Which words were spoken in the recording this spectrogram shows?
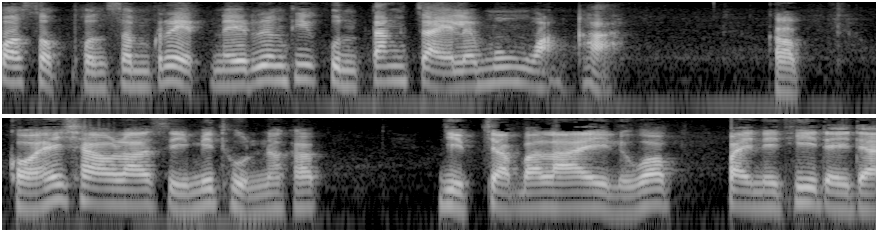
ประสบผลสำเร็จในเรื่องที่คุณตั้งใจและมุ่งหวังค่ะ ครับ ขอให้ชาวราศีมิถุนนะครับ หยิบจับอะไรหรือว่าไปในที่ใด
